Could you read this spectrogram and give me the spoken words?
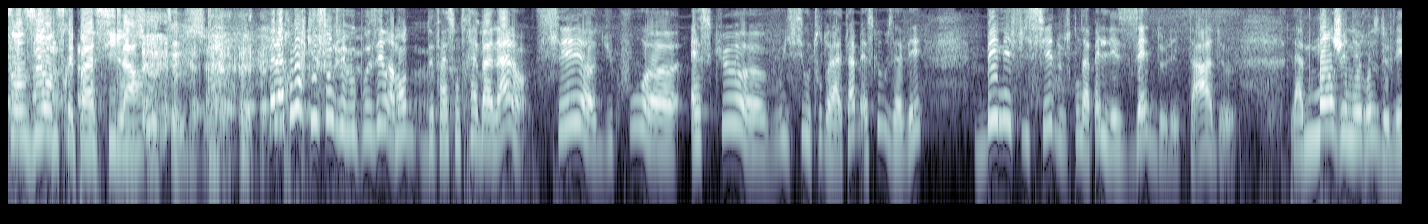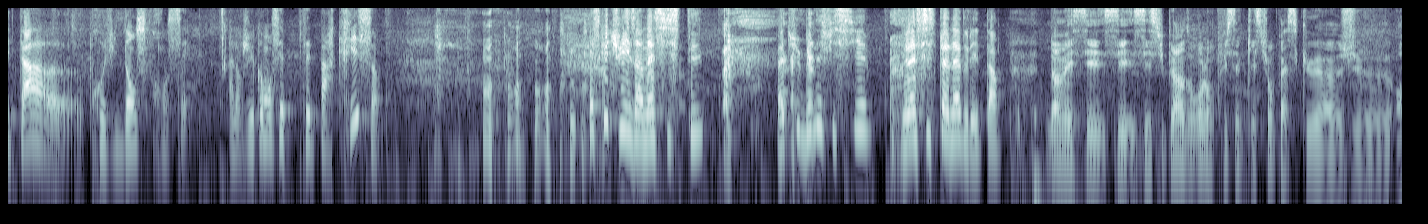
Sans eux, on ne serait pas assis là. Bah, la première question que je vais vous poser vraiment de façon très banale, c'est euh, du coup, euh, est-ce que euh, vous ici autour de la table, est-ce que vous avez bénéficié de ce qu'on appelle les aides de l'État, de la main généreuse de l'État euh, Providence français? Alors je vais commencer peut-être par Chris. Est-ce que tu es un assisté As-tu bénéficié de l'assistanat de l'État Non mais c'est- super drôle en plus cette question parce que euh, je, en,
